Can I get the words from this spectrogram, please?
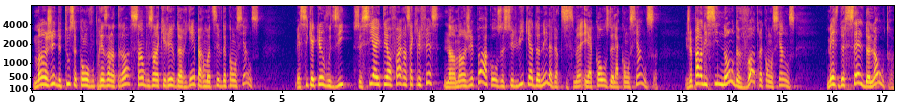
mangez de tout ce qu'on vous présentera sans vous enquérir de rien par motif de conscience. Mais si quelqu'un vous dit Ceci a été offert en sacrifice, n'en mangez pas à cause de celui qui a donné l'avertissement et à cause de la conscience. Je parle ici non de votre conscience, mais de celle de l'autre.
